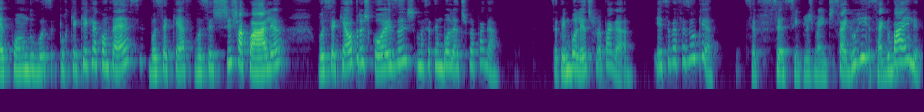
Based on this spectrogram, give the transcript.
é quando você. Porque o que, que acontece? Você quer, você se chacoalha, você quer outras coisas, mas você tem boletos para pagar. Você tem boletos para pagar. E aí você vai fazer o quê? Você, você, simplesmente segue o, segue o baile.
